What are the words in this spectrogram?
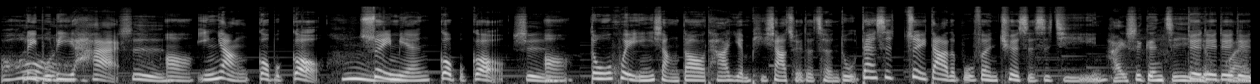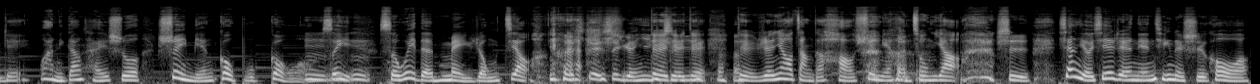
哦、厉不厉害？是啊，营养够不够？嗯、睡眠够不够？是啊。都会影响到他眼皮下垂的程度，但是最大的部分确实是基因，还是跟基因有关。对对对对对，哇，你刚才说睡眠够不够哦？嗯、所以所谓的美容觉，这、嗯、是原因之一。对对对对，人要长得好，睡眠很重要。是，像有些人年轻的时候哦，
